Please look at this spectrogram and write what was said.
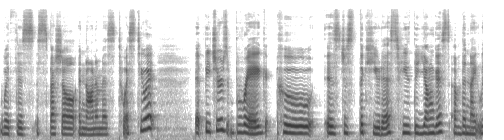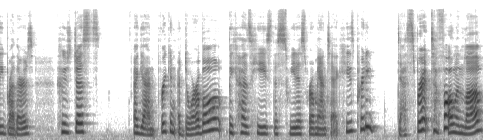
with this special anonymous twist to it. It features Brig, who is just the cutest. He's the youngest of the Knightley brothers, who's just, again, freaking adorable because he's the sweetest romantic. He's pretty desperate to fall in love,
